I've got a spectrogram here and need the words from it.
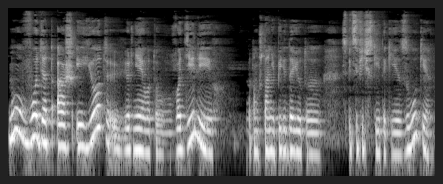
Ну, вводят H и J, вернее, вот вводили их, потому что они передают э, специфические такие звуки –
